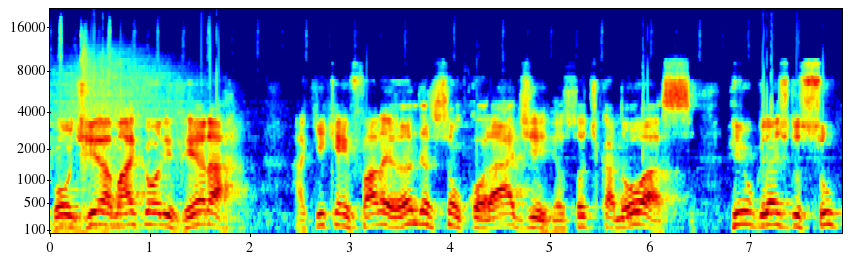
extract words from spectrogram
Bom dia, Michael Oliveira. Aqui quem fala é Anderson Corade. Eu sou de Canoas, Rio Grande do Sul.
